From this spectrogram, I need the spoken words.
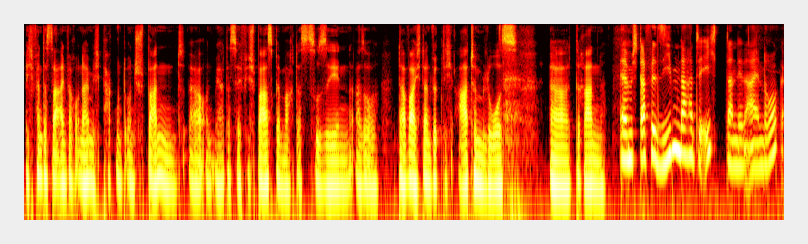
Ich fand das da einfach unheimlich packend und spannend äh, und mir hat das sehr viel Spaß gemacht, das zu sehen. Also da war ich dann wirklich atemlos äh, dran. Ähm, Staffel 7, da hatte ich dann den Eindruck,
